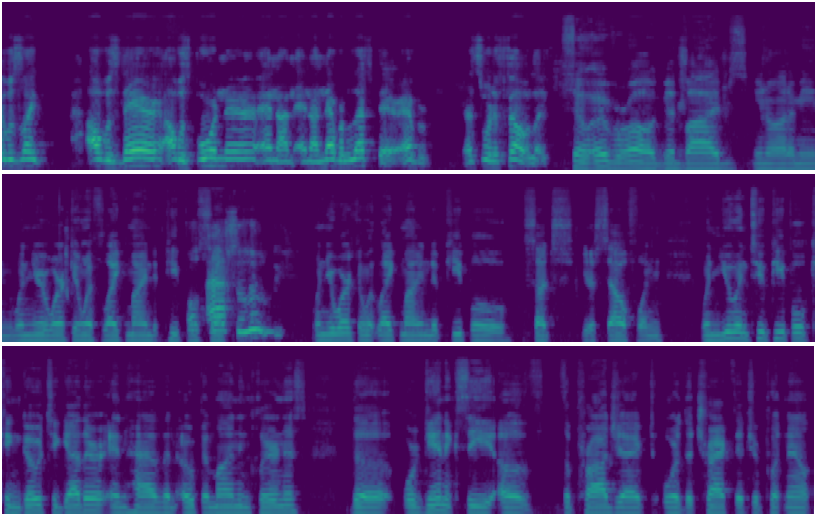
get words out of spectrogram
it was like I was there, I was born there, and I and I never left there ever. That's what it felt like. So overall, good vibes. You know what I mean? When you're working with like-minded people, oh, such, Absolutely. when you're working with like-minded people such yourself, when when you and two people can go together and have an open mind and clearness, the organicity of the project or the track that you're putting out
